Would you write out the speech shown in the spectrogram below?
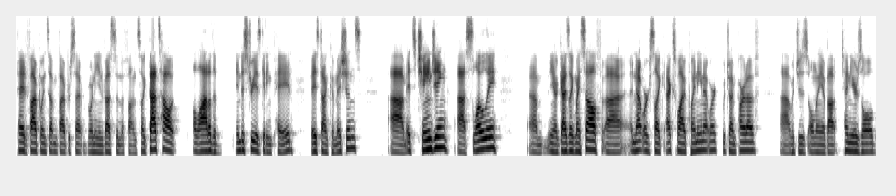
paid 5.75% when he invested in the fund. So like that's how a lot of the industry is getting paid based on commissions. Um, it's changing uh, slowly. Um, you know, guys like myself, uh, networks like XY Planning Network, which I'm part of, uh, which is only about 10 years old.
